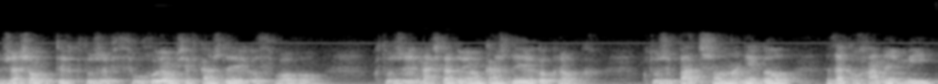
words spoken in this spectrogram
rzeszą tych, którzy wsłuchują się w każde Jego słowo, którzy naśladują każdy Jego krok, którzy patrzą na Niego zakochanymi,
